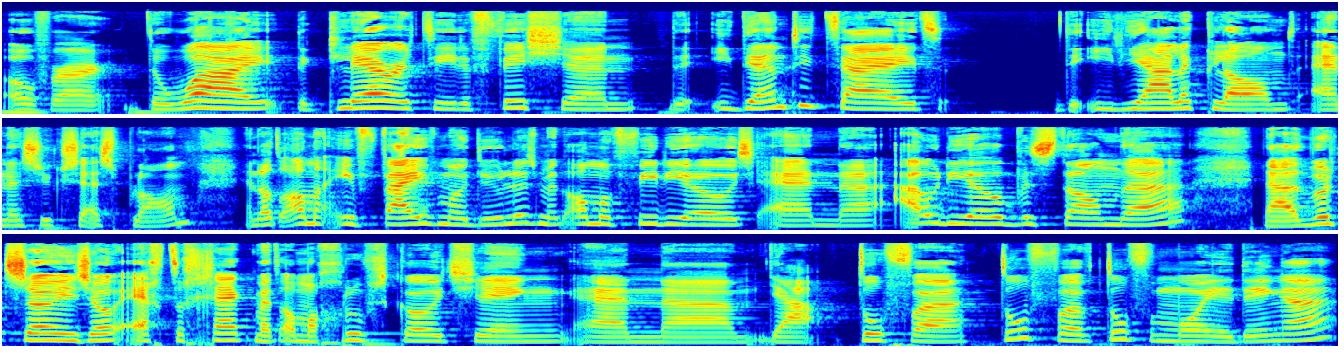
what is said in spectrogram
over de why, de clarity, de vision, de identiteit, de ideale klant en een succesplan. En dat allemaal in vijf modules met allemaal video's en uh, audiobestanden. Nou, het wordt sowieso echt te gek met allemaal groepscoaching en uh, ja, toffe, toffe, toffe mooie dingen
